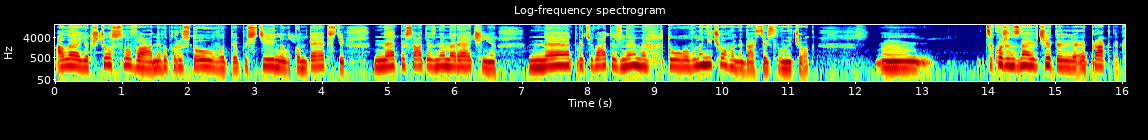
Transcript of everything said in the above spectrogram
Але якщо слова не використовувати постійно в контексті, не писати з ними речення, не працювати з ними, то воно нічого не дасть цей словничок. М, Це кожен знає вчитель, е, практик.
